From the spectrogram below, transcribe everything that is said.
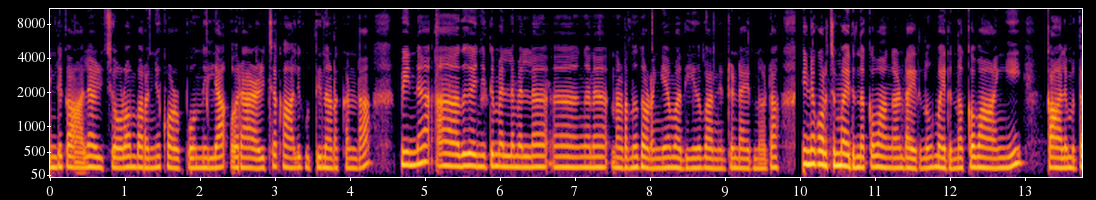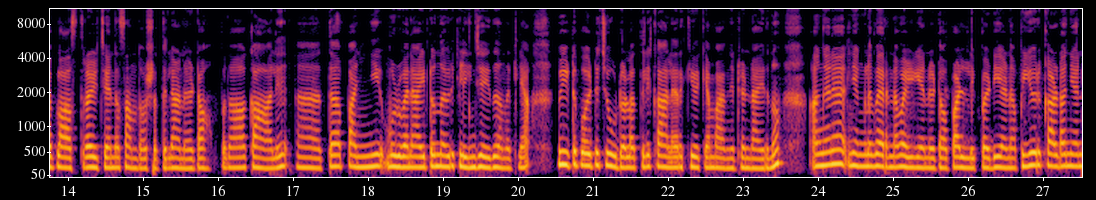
എന്റെ കാലഴിച്ചോളം പറഞ്ഞ്. കുഴപ്പമൊന്നുമില്ല. ഒരാഴ്ച കാൽ കുത്തി നടക്കണ്ട. പിന്നെ അത് കഴിഞ്ഞിട്ട് മെല്ലെ മെല്ലെ ഇങ്ങനെ നടന്ന് തുടങ്ങിയാൽ മതി എന്ന് പറഞ്ഞിട്ടുണ്ടായിരുന്നു കേട്ടോ. പിന്നെ കുറച്ച് മരുന്നൊക്കെ വാങ്ങാണ്ടായിരുന്നു മരുന്നൊക്കെ വാങ്ങി കാലുമത്തെ പ്ലാസ്റ്റർ അഴിച്ചതിന്റെ സന്തോഷത്തിലാണ് കേട്ടോ. അപ്പോൾ ആ കാൽ പഞ്ഞി മുഴുവനായിട്ടൊന്നും അവർ ക്ലീൻ ചെയ്ത് തന്നിട്ടില്ല. വീട്ടിൽ പോയിട്ട് ചൂടുവെള്ളത്തിൽ കാലിറക്കി വെക്കാൻ പറഞ്ഞിട്ടുണ്ടായിരുന്നു. അങ്ങനെ ഞങ്ങൾ വരണ വഴിയാണ് കേട്ടോ പള്ളിപ്പടിയാണ്. അപ്പോൾ ഈ ഒരു കട ഞാൻ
